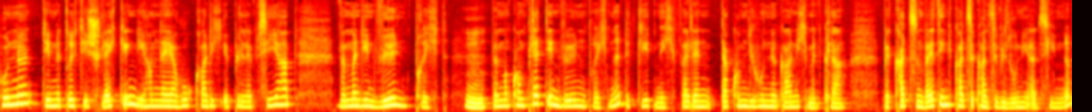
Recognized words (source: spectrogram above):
Hunde, denen es richtig schlecht ging, die haben da ja hochgradig Epilepsie gehabt, wenn man den Willen bricht. Mhm. Wenn man komplett den Willen bricht, ne, das geht nicht, weil dann da kommen die Hunde gar nicht mit klar. Bei Katzen, weiß ich, die Katze kannst du sowieso nie erziehen, ne?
